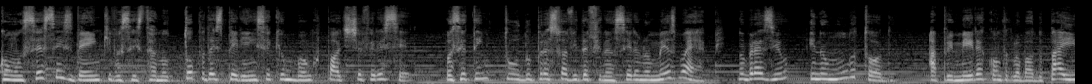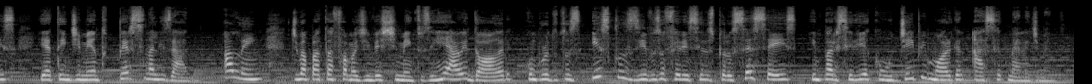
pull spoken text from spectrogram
Com o C6 Bank, você está no topo da experiência que um banco pode te oferecer. Você tem tudo para sua vida financeira no mesmo app, no Brasil e no mundo todo. A primeira conta global do país e atendimento personalizado, além de uma plataforma de investimentos em real e dólar com produtos exclusivos oferecidos pelo C6 em parceria com o JP Morgan Asset Management.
